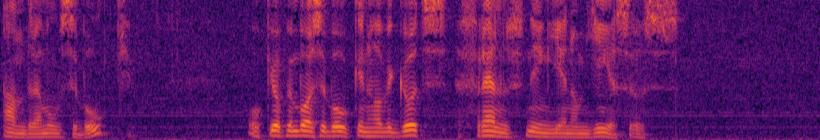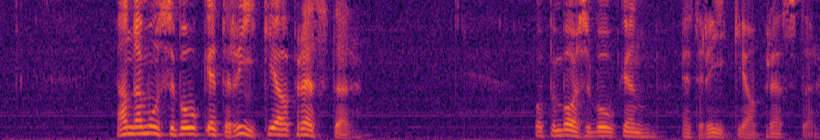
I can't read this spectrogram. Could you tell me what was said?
Andra Mosebok. Och i Uppenbarelseboken har vi Guds frälsning genom Jesus. Andra Mosebok ett rike av präster. Uppenbarelseboken ett rike av präster.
